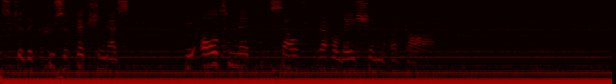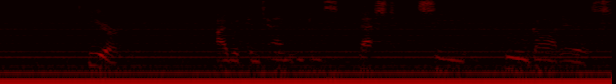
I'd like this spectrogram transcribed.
points to the crucifixion as the ultimate self revelation of God. Here, I would contend we can best see who God is.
